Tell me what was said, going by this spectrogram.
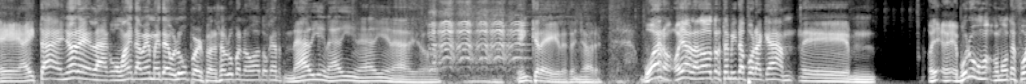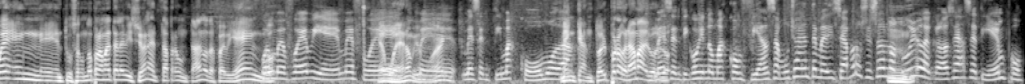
Eh, ahí está, señores. La Comay también mete bloopers, pero ese blooper no lo va a tocar nadie, nadie, nadie, nadie. ¿no? Increíble, señores. Bueno, hoy hablando de otros temitas por acá. Eh, oye, eh, Buru, ¿cómo, cómo te fue en, en tu segundo programa de televisión? Él está preguntando, ¿te fue bien? Pues me fue bien, me fue. Qué bueno, mi me, amor. me sentí más cómoda. Me encantó el programa. Lo- me lo- sentí cogiendo más confianza. Mucha gente me dice, ah, pero si eso es lo Mm. tuyo, de que lo haces hace tiempo.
